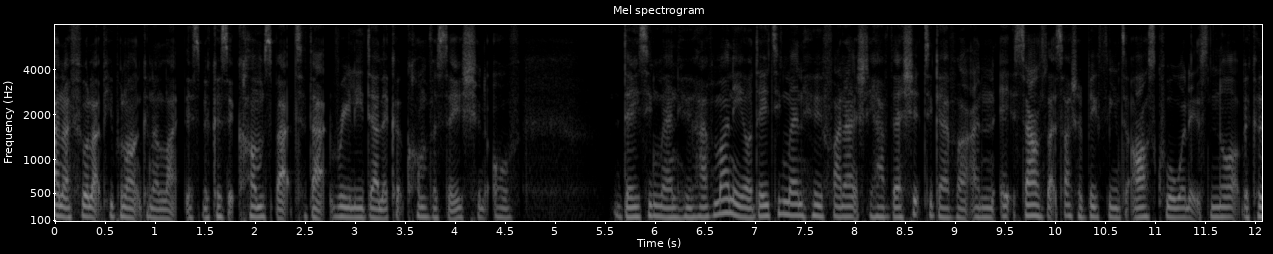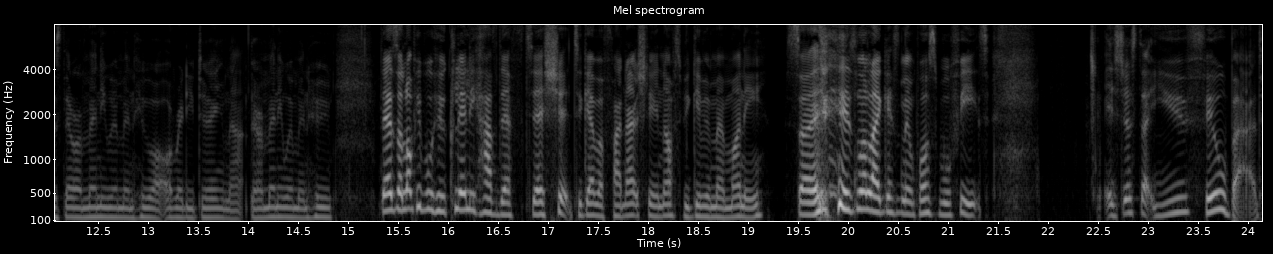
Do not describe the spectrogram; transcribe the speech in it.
And I feel like people aren't going to like this because it comes back to that really delicate conversation of dating men who have money or dating men who financially have their shit together. And it sounds like such a big thing to ask for when it's not because there are many women who are already doing that. There are many women who, there's a lot of people who clearly have their, their shit together financially enough to be giving men money. So it's not like it's an impossible feat. It's just that you feel bad.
